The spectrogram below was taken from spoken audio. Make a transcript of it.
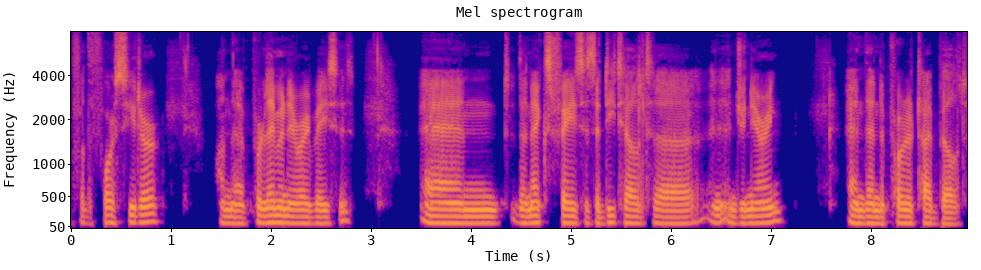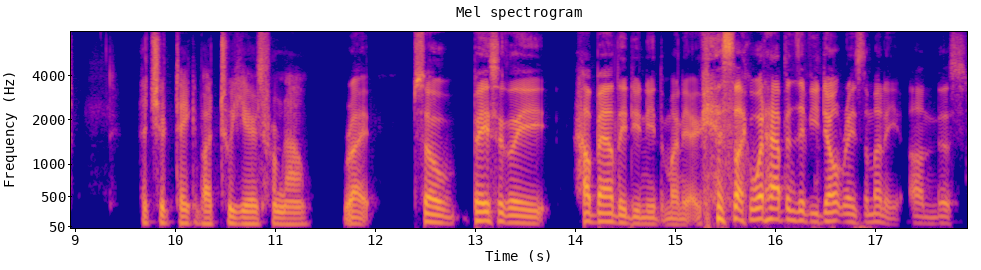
for the four seater on the preliminary basis. And the next phase is a detailed uh, engineering and then the prototype build. That should take about two years from now. Right. So basically, how badly do you need the money? I guess like what happens if you don't raise the money on this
